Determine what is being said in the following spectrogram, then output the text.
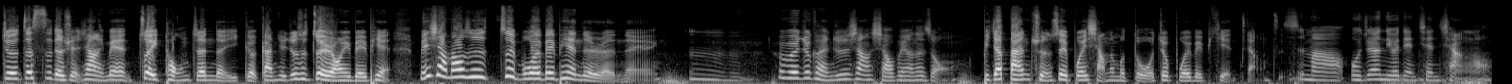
就是这四个选项里面最童真的一个，感觉就是最容易被骗。没想到是最不会被骗的人呢。嗯，会不会就可能就是像小朋友那种比较单纯，所以不会想那么多，就不会被骗这样子？是吗？我觉得你有点牵强哦。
